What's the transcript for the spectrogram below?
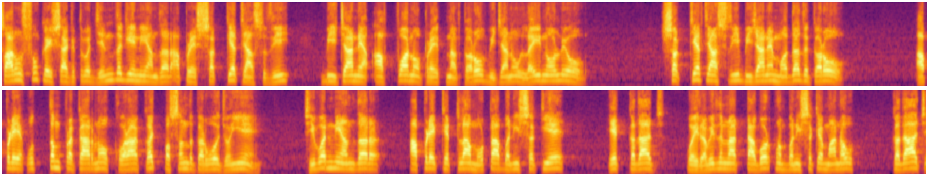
સારું શું કહી શકે તો જિંદગીની અંદર આપણે શક્ય ત્યાં સુધી બીજાને આપવાનો પ્રયત્ન કરો, બીજાનું લઈ ન લ્યો. શક્ય ત્યાં સુધી બીજાને મદદ કરો. આપણે ઉત્તમ પ્રકારનો ખોરાક જ પસંદ કરવો જોઈએ. જીવનની અંદર આપણે કેટલા મોટા બની શકીએ? એક કદાચ કોઈ રવિન્દ્રનાથ ટાગોર પણ બની શકે માનવ. કદાચ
